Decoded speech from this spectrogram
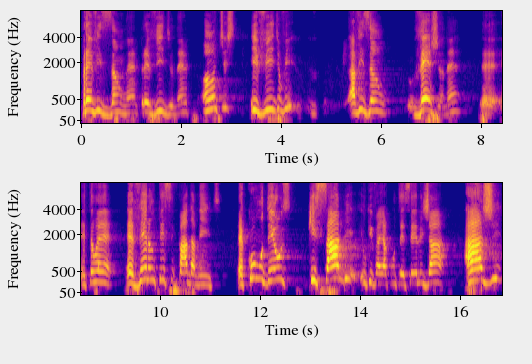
Previsão, né? Prevídio, né? Antes e vídeo, vi, a visão, veja, né? É, então é, é ver antecipadamente. É como Deus que sabe o que vai acontecer, ele já age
